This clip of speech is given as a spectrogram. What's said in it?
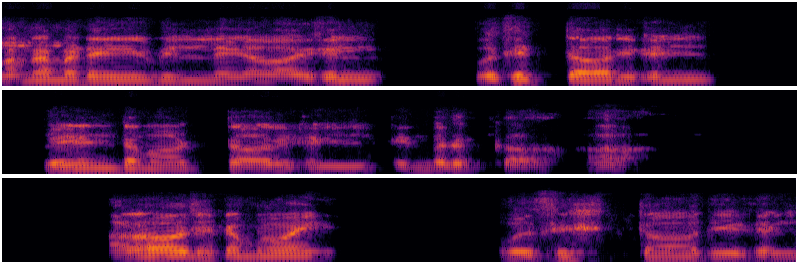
மனமடைவில்லையாகில் வசித்தார்கள் வேண்டமாட்டார்கள் என்பதற்காக அராஜகமாய் வசிஷ்டாதிகள்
